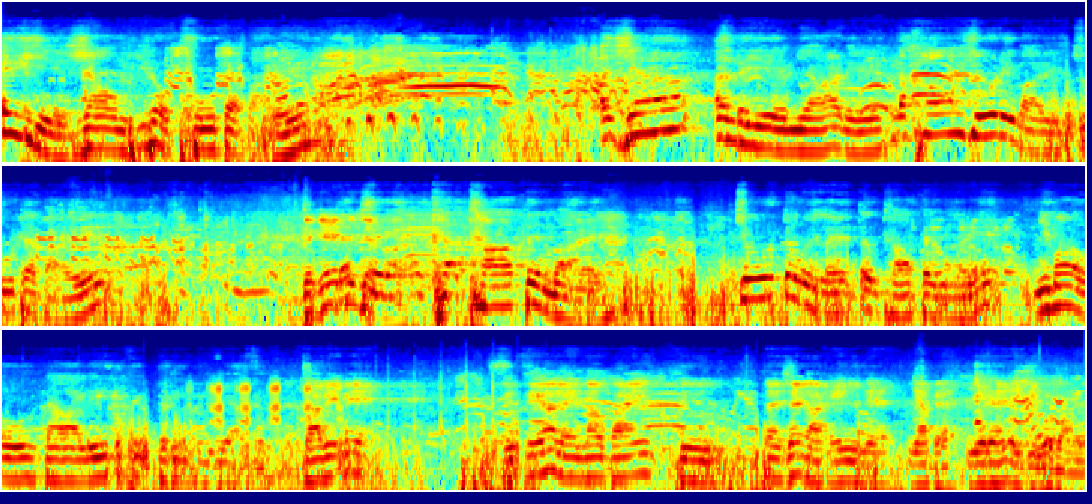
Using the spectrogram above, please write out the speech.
အဲ့ရင်ရောင်ပြီးတော့ဖိုးတတ်ပါတယ် အရန်အန်တရယ်များတယ်နှာခေါင်းရိုးတွေပါတယ်ကျိုးတတ်ပါတယ်တကယ်လက်ကြချိည့်တ်ပါခတ်ထားတင်ပါတယ်ကျိုးတော့ရင်လည်းတုတ်ထားတင်ပါတယ်ညီမကိုဒါလေးတစ်သိတတိပေးရစေဒါပေမဲ့စီစီကလည်းနောက်ပိုင်းသူတန်ချက်ကအိမ်ကြီးနဲ့ညဘက်ရေတန်းအိမ်ကြီးကိုပါလေ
